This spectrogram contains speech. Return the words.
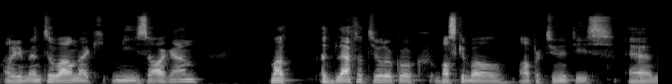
argumenten waarom ik niet zou gaan. Maar het blijft natuurlijk ook basketbal opportunities. En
